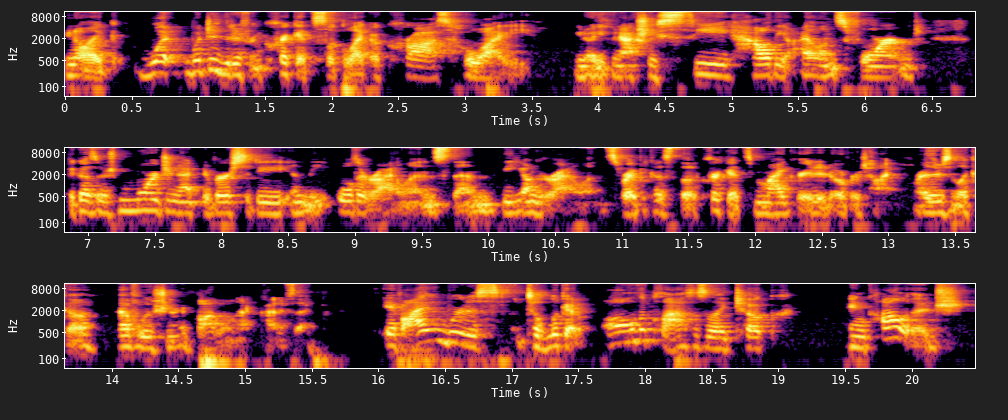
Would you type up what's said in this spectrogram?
you know like what what do the different crickets look like across hawaii? You know you can actually see how the islands formed because there's more genetic diversity in the older islands than the younger islands right? Because the crickets migrated over time right? There's like a evolutionary bottleneck kind of thing if i were to, to look at all the classes i took in college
